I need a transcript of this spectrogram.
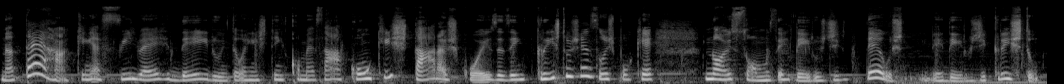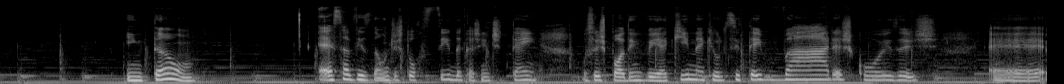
na terra. Quem é filho é herdeiro, então a gente tem que começar a conquistar as coisas em Cristo Jesus, porque nós somos herdeiros de Deus, herdeiros de Cristo. Então, essa visão distorcida que a gente tem, vocês podem ver aqui, né, que eu citei várias coisas é,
